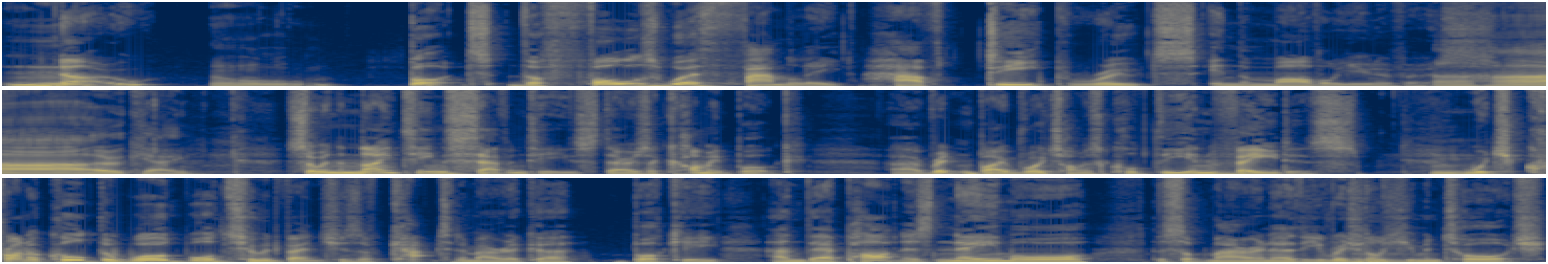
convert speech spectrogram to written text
No, Oh, but the Falsworth family have deep roots in the Marvel universe. aha, okay. So in the 1970s, there is a comic book uh, written by Roy Thomas called The Invaders, which chronicled the World War II adventures of Captain America, Bucky, and their partners, Namor, the Submariner, the original Human Torch.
